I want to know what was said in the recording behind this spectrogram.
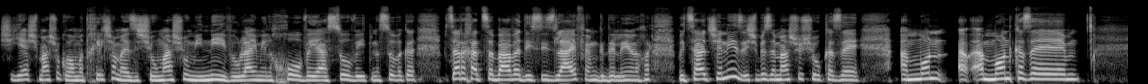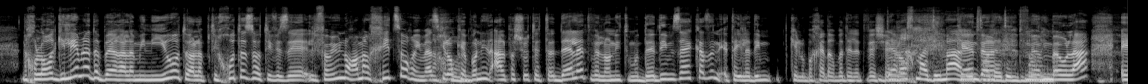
שיש משהו, כבר מתחיל שם איזשהו משהו מיני, ואולי הם ילכו ויעשו ויתנסו וכזה. מצד אחד סבבה, This is life, הם גדלים, נכון? מצד שני, יש בזה משהו שהוא כזה המון, המון כזה... אנחנו לא רגילים לדבר על המיניות או על הפתיחות הזאת, וזה לפעמים נורא מלחיץ הורים, ואז כאילו, נכון. כאילו, אוקיי, בוא ננעל פשוט את הדלת ולא נתמודד עם זה כזה, את הילדים כאילו בחדר בדלת ושהם לא... דרך מדהימה כן, להתמודד עם דברים. מעולה. אמ,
